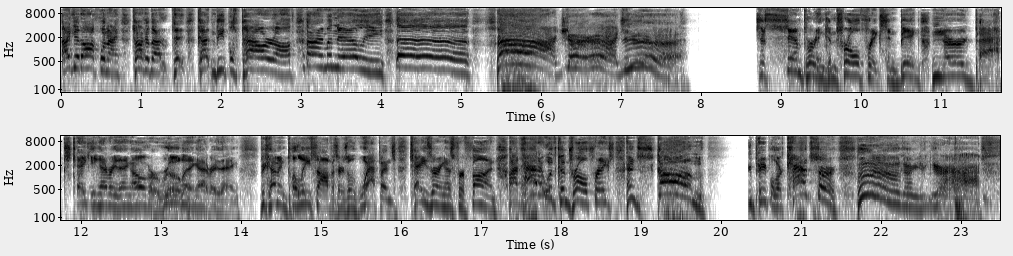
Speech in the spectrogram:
I get off when I talk about cutting people's power off. I'm a Nelly. Uh, ah, yeah, yeah. Just simpering control freaks in big nerd packs, taking everything over, ruling everything, becoming police officers with weapons, tasering us for fun. I've had it with control freaks and scum! You people are cancer!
